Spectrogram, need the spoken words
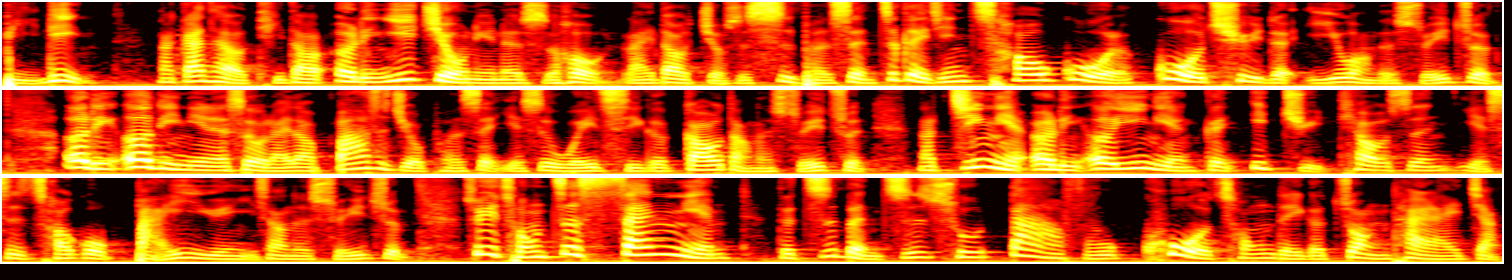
比例。那刚才有提到，二零一九年的时候来到九十四 percent，这个已经超过了过去的以往的水准。二零二零年的时候来到八十九 percent，也是维持一个高档的水准。那今年二零二一年更一举跳升，也是超过百亿元以上的水准。所以从这三年的资本支出大幅扩充的一个状态来讲，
